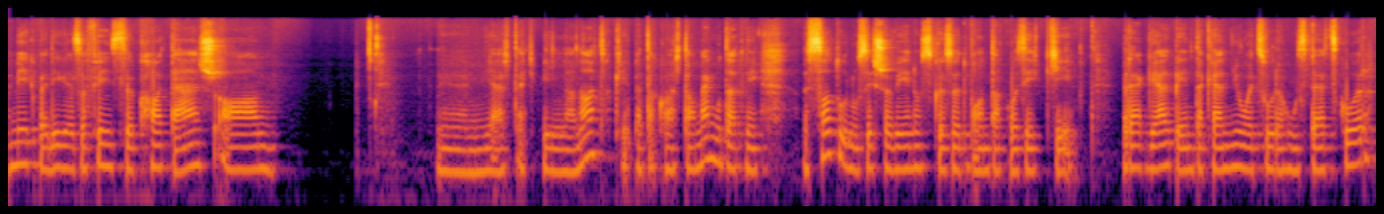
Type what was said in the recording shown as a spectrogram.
mégpedig ez a fényszög hatás a mindjárt egy pillanat, képet akartam megmutatni, a Saturnus és a Vénusz között bontakozik ki. Reggel, pénteken 8 óra 20 perckor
